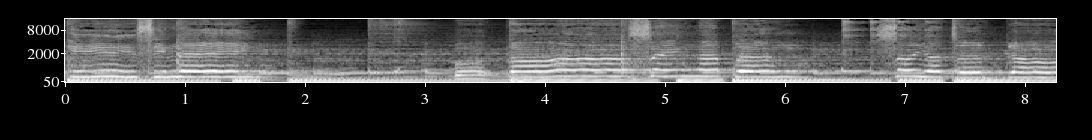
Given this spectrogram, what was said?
isine. Bota sing abang saya cedak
